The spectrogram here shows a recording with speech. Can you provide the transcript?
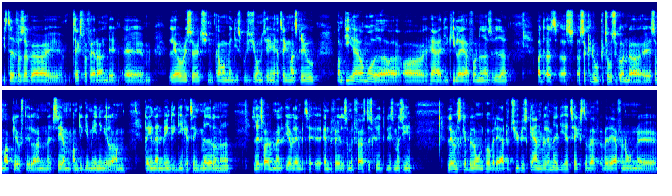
I stedet for så gør øh, tekstforfatteren det, øh, laver researchen, kommer med en disposition til, jeg har tænkt mig at skrive om de her områder, og, og her er de kilder, jeg har fundet osv. Og, og, og, og, og så kan du på to sekunder øh, som opgavestilleren se, om, om det giver mening, eller om der er en eller anden vinkel, de ikke har tænkt med eller noget. Så det tror jeg, man, jeg vil øh, anbefale som et første skridt, ligesom at sige, lav en skabelon på, hvad det er, du typisk gerne vil have med i de her tekster, hvad, hvad det er for nogle øh,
